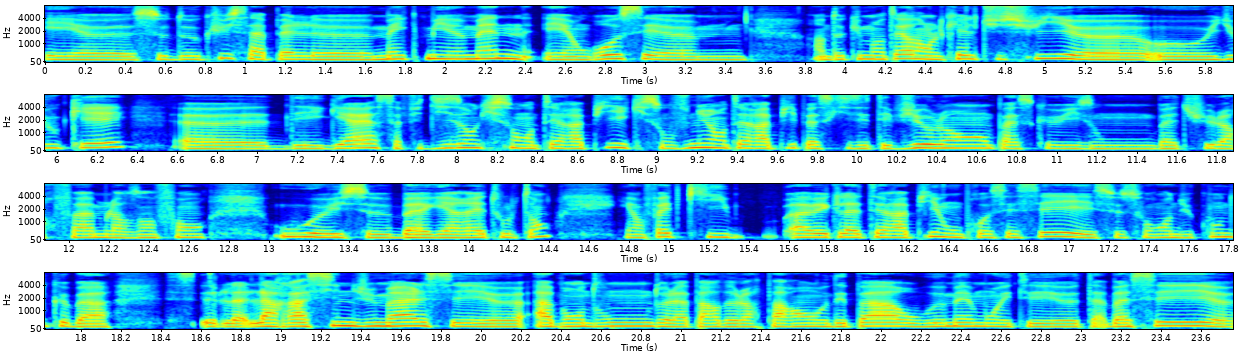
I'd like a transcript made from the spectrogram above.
Et ce docu s'appelle Make Me a Man. Et en gros, c'est un documentaire dans lequel tu suis au UK des gars, ça fait 10 ans qu'ils sont en thérapie et qui sont venus en thérapie parce qu'ils étaient violents, parce qu'ils ont battu leurs femmes, leurs enfants, ou ils se bagarraient tout le temps. Et en fait, qui, avec la thérapie, ont processé et se sont rendus compte que bah, la, racine du mal, c'est euh, abandon de la part de leurs parents au départ, ou eux-mêmes ont été euh, tabassés,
